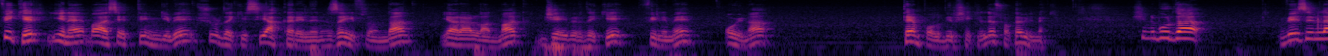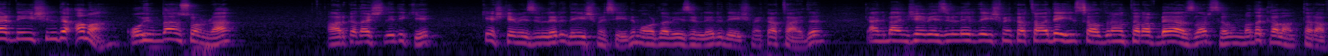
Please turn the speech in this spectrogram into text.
Fikir yine bahsettiğim gibi şuradaki siyah karelerin zayıflığından yararlanmak, C1'deki filmi oyuna tempolu bir şekilde sokabilmek. Şimdi burada vezirler değişildi ama oyundan sonra arkadaş dedi ki keşke vezirleri değişmeseydim. Orada vezirleri değişmek hataydı. Yani bence vezirleri değişmek hata değil. Saldıran taraf beyazlar, savunmada kalan taraf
